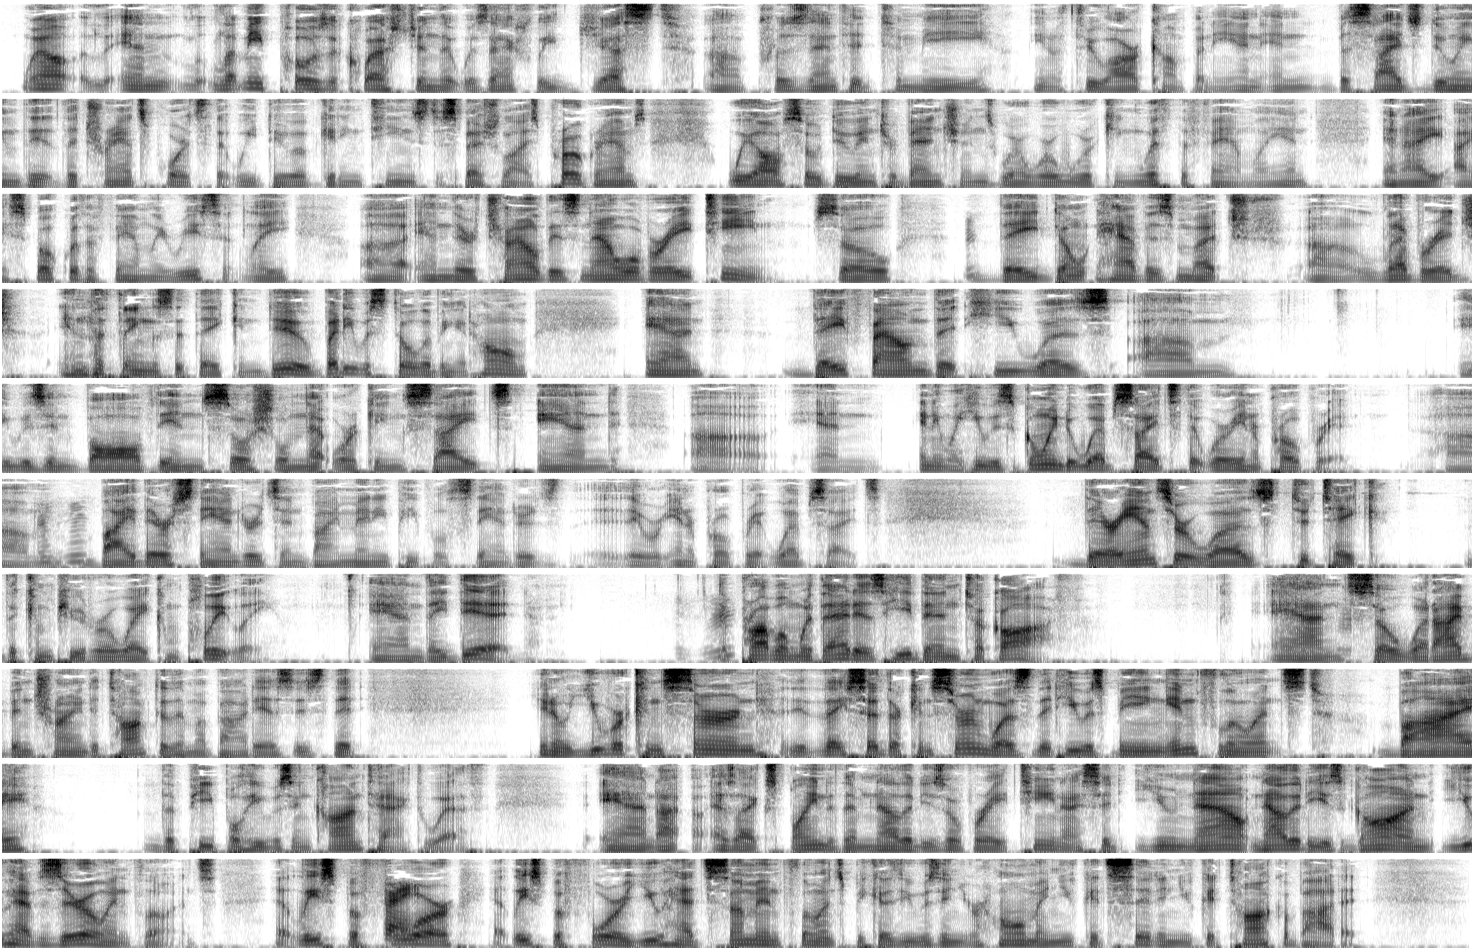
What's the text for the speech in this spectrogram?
Well, and let me pose a question that was actually just uh, presented to me, you know, through our company. And, and besides doing the, the transports that we do of getting teens to specialized programs, we also do interventions where we're working with the family. And and I, I spoke with a family recently, uh, and their child is now over 18, so they don't have as much uh, leverage in the things that they can do. But he was still living at home, and they found that he was. Um, he was involved in social networking sites and uh, and anyway he was going to websites that were inappropriate um, Mhm. by their standards and by many people's standards they were inappropriate websites their answer was to take the computer away completely and they did the problem with that is he then took off and Mhm. so what I've been trying to talk to them about is is that you know you were concerned they said their concern was that he was being influenced by the people he was in contact with. And I, as I explained to them now that he's over 18 I said you now now that he's gone you have zero influence. At least before at least before you had some influence because he was in your home and you could sit and you could talk about it.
